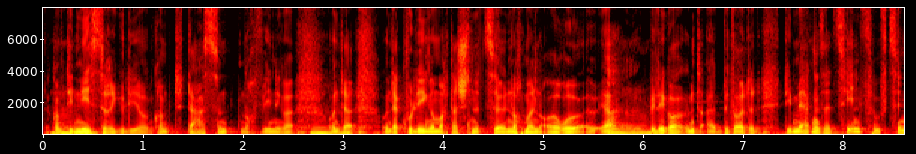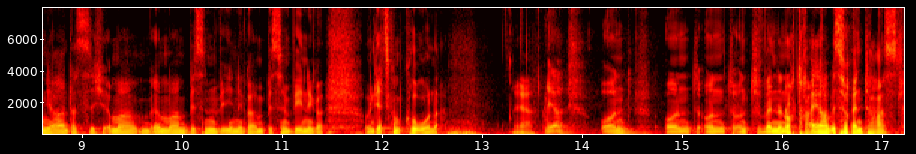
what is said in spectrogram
Da kommt mhm. die nächste Regulierung, kommt das und noch weniger. Mhm. Und, der, und der Kollege macht das Schnitzel nochmal einen Euro ja, mhm. billiger und äh, bedeutet, die merken seit 10, 15 Jahren, dass sich immer, immer ein bisschen weniger, ein bisschen weniger. Und jetzt kommt Corona. Ja. ja? Und, und, und, und wenn du noch drei Jahre bis zur Rente hast,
